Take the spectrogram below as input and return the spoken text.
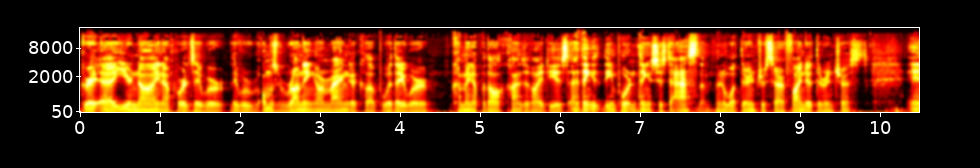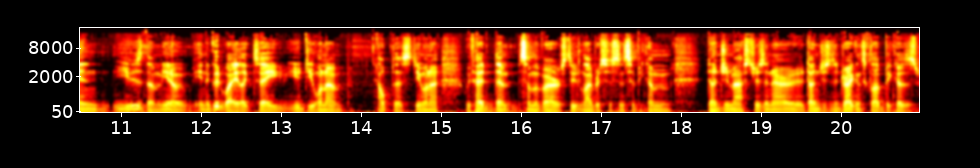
grade uh, year nine upwards, they were they were almost running our manga club where they were coming up with all kinds of ideas. I think the important thing is just to ask them and what their interests are, find out their interests, and use them. You know, in a good way. Like say, you do you want to help this? Do you want to? We've had them. Some of our student library assistants have become dungeon masters in our Dungeons and Dragons club because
